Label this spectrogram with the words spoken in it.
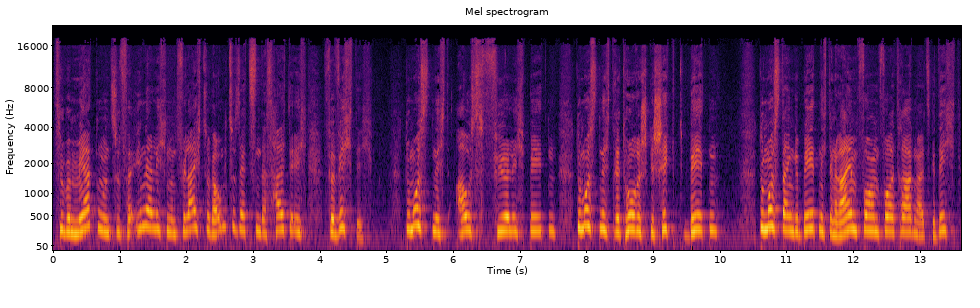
zu bemerken und zu verinnerlichen und vielleicht sogar umzusetzen, das halte ich für wichtig. Du musst nicht ausführlich beten, du musst nicht rhetorisch geschickt beten, du musst dein Gebet nicht in Reimform vortragen als Gedicht.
